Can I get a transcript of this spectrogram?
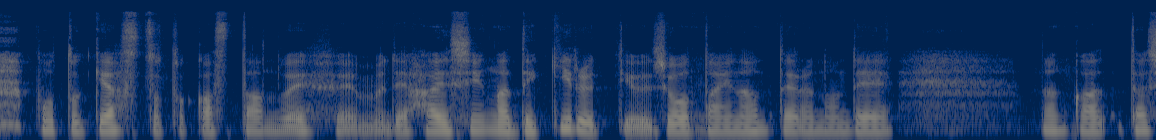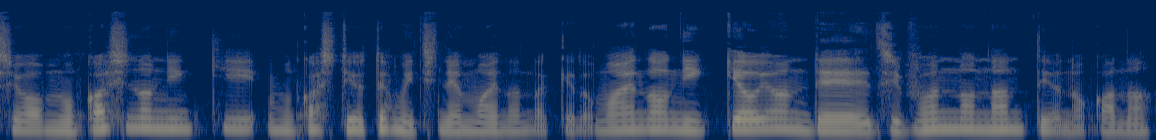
ポッドキャストとかスタンド FM で配信ができるっていう状態になってるのでなんか私は昔の日記昔って言っても1年前なんだけど前の日記を読んで自分の何て言うのかな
